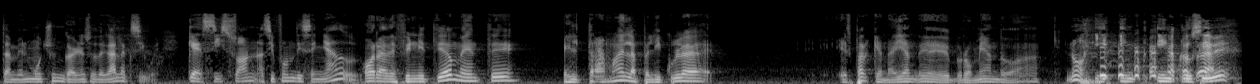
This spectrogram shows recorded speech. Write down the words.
también mucho en Guardians of the Galaxy, güey. Que así son, así fueron diseñados. Ahora, definitivamente, el trama de la película es para que nadie ande bromeando. ¿ah? No, y, in- inclusive...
